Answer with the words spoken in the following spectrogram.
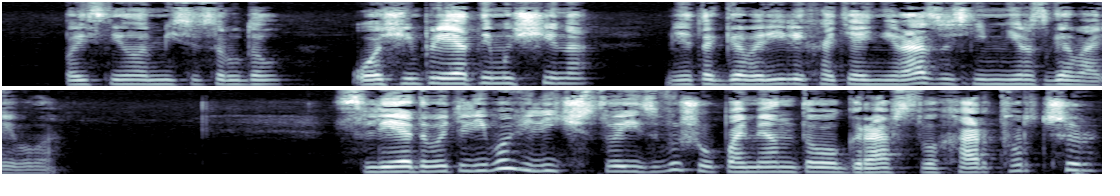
— пояснила миссис Рудл. «Очень приятный мужчина. Мне так говорили, хотя я ни разу с ним не разговаривала». Следователь Его Величества из вышеупомянутого графства Хартфордшир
